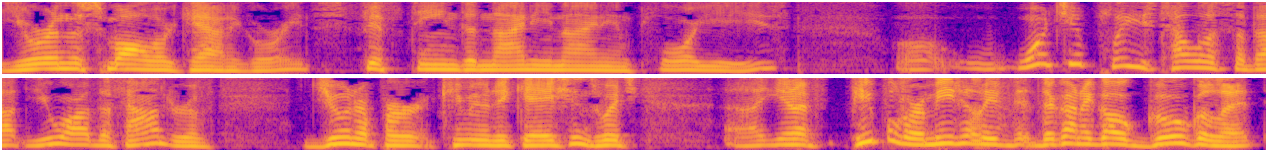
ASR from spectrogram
You're in the smaller category. It's 15 to 99 employees. Uh, won't you please tell us about, you are the founder of Junapr Communications, which, uh, you know, if people are immediately, they're going to go Google it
